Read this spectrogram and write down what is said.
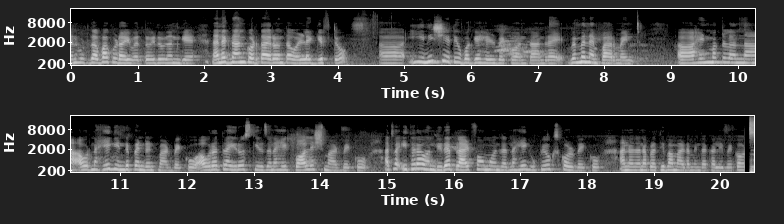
ನನ್ನ ಹುಟ್ಟಿದಬ್ಬ ಕೂಡ ಇವತ್ತು. ಇದು ನನಗೆ ನನಗೆ ನಾನು ಕೊಡ್ತಾ ಇರೋವಂಥ ಒಳ್ಳೆ ಗಿಫ್ಟು ಈ ಇನಿಷಿಯೇಟಿವ್ ಬಗ್ಗೆ ಹೇಳಬೇಕು ಅಂತ ಅಂದರೆ ವಿಮೆನ್ ಎಂಪವರ್ಮೆಂಟ್ ಹೆಣ್ಮಕ್ಳನ್ನ ಅವ್ರನ್ನ ಹೇಗೆ ಇಂಡಿಪೆಂಡೆಂಟ್ ಮಾಡಬೇಕು? ಅವ್ರ ಹತ್ರ ಇರೋ ಸ್ಕಿಲ್ಸನ್ನು ಹೇಗೆ ಪಾಲಿಷ್ ಮಾಡಬೇಕು? ಅಥವಾ ಈ ಥರ ಒಂದಿದೆ ಪ್ಲ್ಯಾಟ್ಫಾರ್ಮ್ ಅಂದರೆ ಅದನ್ನ ಹೇಗೆ ಉಪಯೋಗಿಸ್ಕೊಳ್ಬೇಕು ಅನ್ನೋದನ್ನು ಪ್ರತಿಭಾ ಮೇಡಮಿಂದ ಕಲಿಬೇಕು. ಅವ್ರು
